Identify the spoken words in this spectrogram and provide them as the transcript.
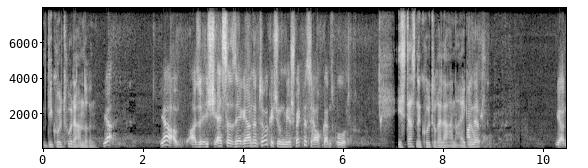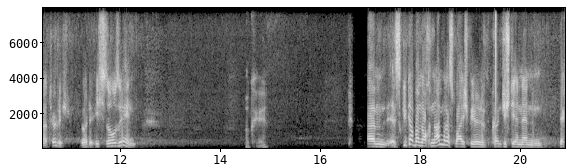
die Kultur der anderen. Ja, ja, also ich esse sehr gerne türkisch und mir schmeckt es ja auch ganz gut. Ist das eine kulturelle Aneignung? An der- Ja, natürlich, würde ich so sehen. Okay. Ähm, es gibt aber noch ein anderes Beispiel, könnte ich dir nennen. Der,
